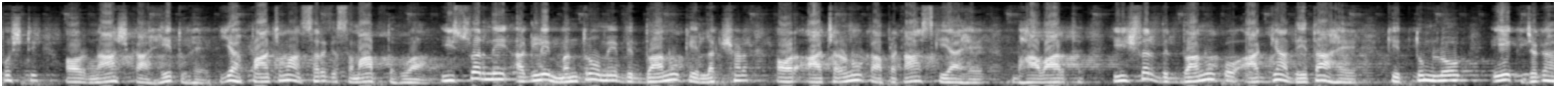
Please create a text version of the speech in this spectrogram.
पुष्टि और नाश का हेतु है। यह पांचवा सर्ग समाप्त हुआ। ईश्वर ने अगले मंत्रों में विद्वानों के लक्षण और आचरणों का प्रकाश किया है। भावार्थ, ईश्वर विद्वानों को आज्ञा देता है कि तुम लोग एक जगह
